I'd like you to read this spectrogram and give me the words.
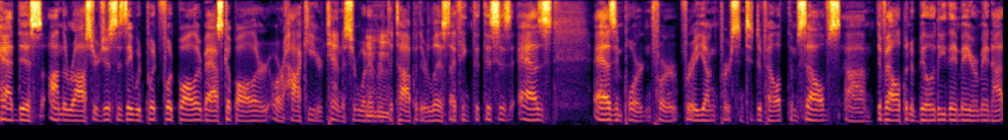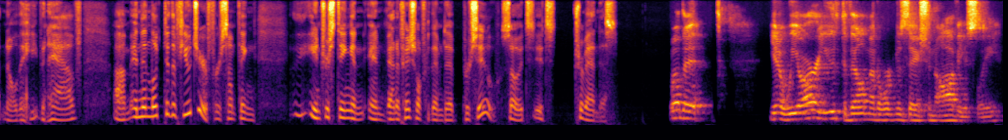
had this on the roster just as they would put football or basketball or, or hockey or tennis or whatever mm-hmm. at the top of their list. I think that this is as as important for, for a young person to develop themselves, um, develop an ability they may or may not know they even have, um, and then look to the future for something interesting and, and beneficial for them to pursue. So it's it's tremendous. Well, the you know we are a youth development organization, obviously,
